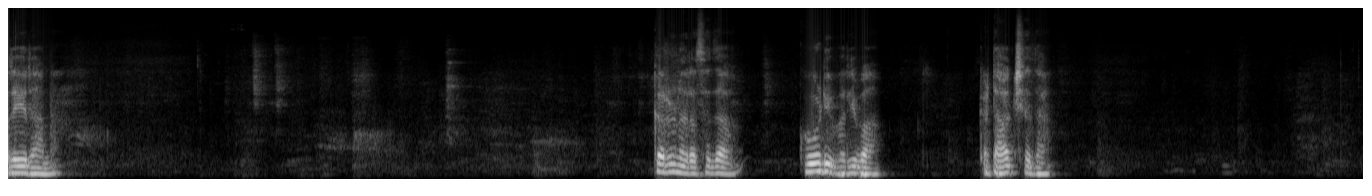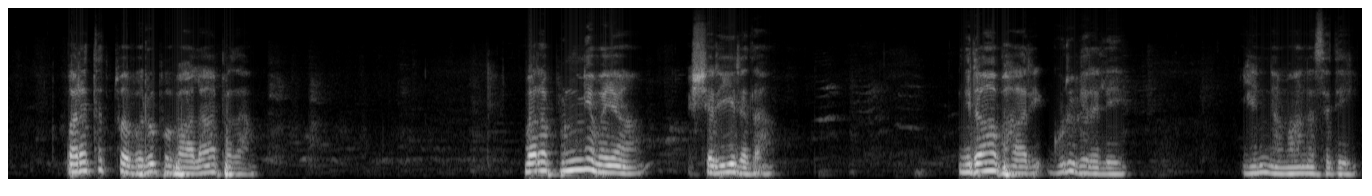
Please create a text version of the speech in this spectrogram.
ಹರೇ ರಾಮ. ಕರುಣ ರಸದ ಕೋಡಿ ಬರಿವ ಕಟಾಕ್ಷದ. ಪರತತ್ವ ವರೂಪ ಬಾಲಾಪದ. ವರ ಪುಣ್ಯಮಯ ಶರೀರದ. ನಿರಾಭಾರಿ ಗುರುವಿರಲಿ ಎನ್ನ ಮಾನಸದಿ.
